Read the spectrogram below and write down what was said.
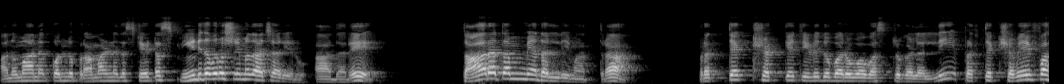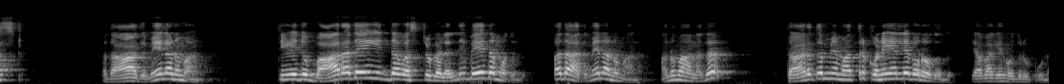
ಅನುಮಾನಕ್ಕೊಂದು ಪ್ರಾಮಾಣ್ಯದ ಸ್ಟೇಟಸ್ ನೀಡಿದವರು ಶ್ರೀಮದಾಚಾರ್ಯರು. ಆದರೆ ತಾರತಮ್ಯದಲ್ಲಿ ಮಾತ್ರ ಪ್ರತ್ಯಕ್ಷಕ್ಕೆ ತಿಳಿದು ಬರುವ ವಸ್ತುಗಳಲ್ಲಿ ಪ್ರತ್ಯಕ್ಷವೇ ಫಸ್ಟ್ ಅದಾದ ಮೇಲೆ ಅನುಮಾನ. ತಿಳಿದು ಬಾರದೇ ಇದ್ದ ವಸ್ತುಗಳಲ್ಲಿ ವೇದ ಮೊದಲು. ಅದಾದ ಮೇಲೆ ಅನುಮಾನ. ಅನುಮಾನದ ತಾರತಮ್ಯ ಮಾತ್ರ ಕೊನೆಯಲ್ಲೇ ಬರೋದದು. ಯಾವಾಗೆ ಹೋದರೂ ಕೂಡ.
